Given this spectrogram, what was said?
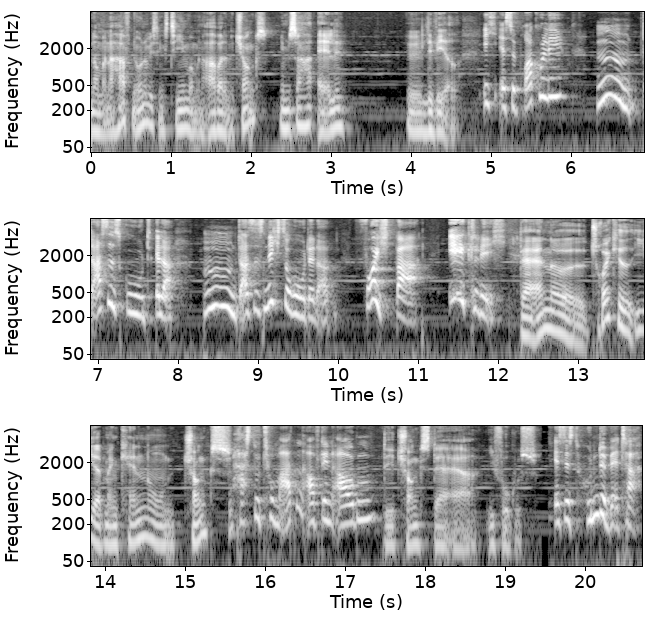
når man har haft en undervisningsteam, hvor man har arbejdet med chunks, jamen så har alle øh, leveret. Ich esse Brokkoli. Mm, das ist gut. Eller, mm, das ist nicht so gut. Eller, furchtbar. Eklig. Der er noget tryghed i, at man kan nogle chunks. Hast du Tomaten auf den Augen? Det er chunks, der er i fokus. Es ist Hundewetter.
